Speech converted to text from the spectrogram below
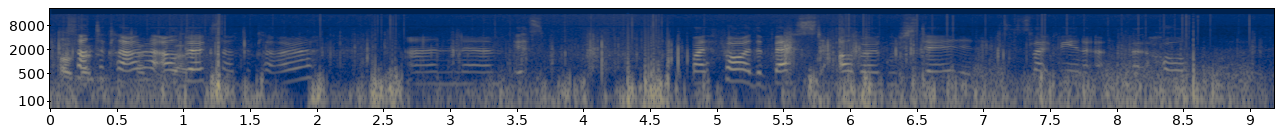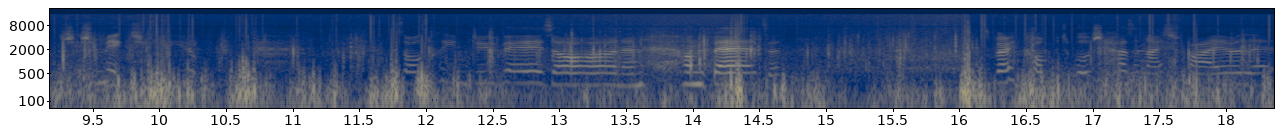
Alberg, Santa Clara, Santa Clara. Alberg Santa Clara. And um, it's by far the best alberg we've stayed in. It's like being at, at home. She, she makes you, you know, there's all clean duvets on and on the beds and it's very comfortable. She has a nice fire lit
